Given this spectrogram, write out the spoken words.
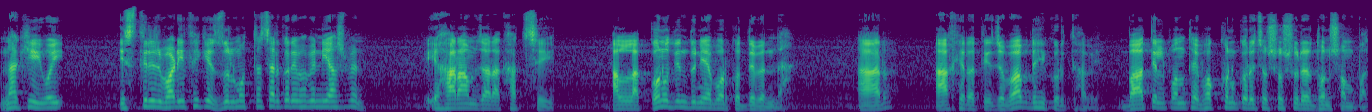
নাকি ওই স্ত্রীর বাড়ি থেকে জুল অত্যাচার করে এভাবে নিয়ে আসবেন? এই হারাম যারা খাচ্ছে, আল্লাহ কোনোদিন দুনিয়া বরকত দেবেন না। আর আখেরাতে জবাবদেহি করতে হবে। বাতিল পন্থায় ভক্ষণ করেছ, শ্বশুরের ধন সম্পদ।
